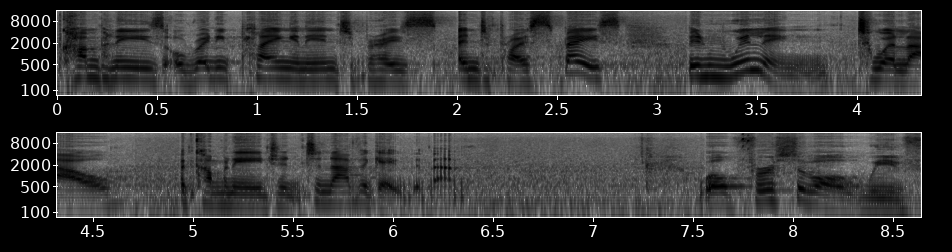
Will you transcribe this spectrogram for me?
companies already playing in the enterprise, enterprise space been willing to allow a company agent to navigate with them? Well, first of all, we've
